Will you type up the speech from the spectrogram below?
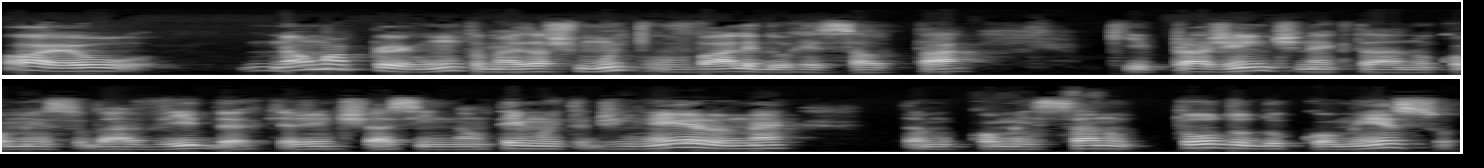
Ó, oh, eu não uma pergunta, mas acho muito válido ressaltar que pra gente, né, que tá no começo da vida, que a gente, assim, não tem muito dinheiro, né, estamos começando tudo do começo,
